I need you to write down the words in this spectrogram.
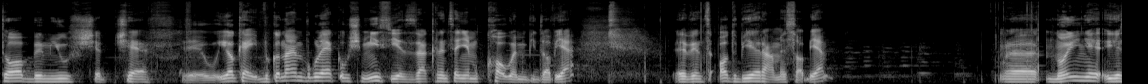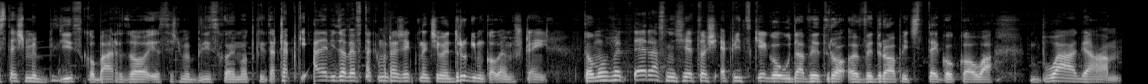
to bym już się cieszył. I okej, wykonałem w ogóle jakąś misję z zakręceniem kołem, widzowie. E, Więc odbieramy sobie. E, No i nie, jesteśmy blisko bardzo, jesteśmy blisko emotki zaczepki, ale widzowie w takim razie kręcimy drugim kołem szczęścia. To może teraz mi się coś epickiego uda wydro wydropić z tego koła. Błagam.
